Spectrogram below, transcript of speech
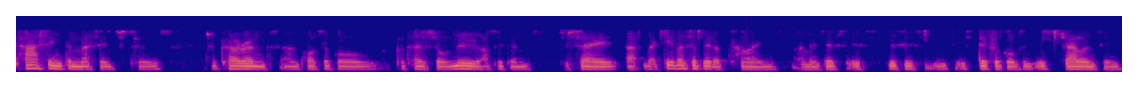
passing the message to to current and possible potential new applicants to say that, that, give us a bit of time. I mean, this is this is it's difficult, it's challenging,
